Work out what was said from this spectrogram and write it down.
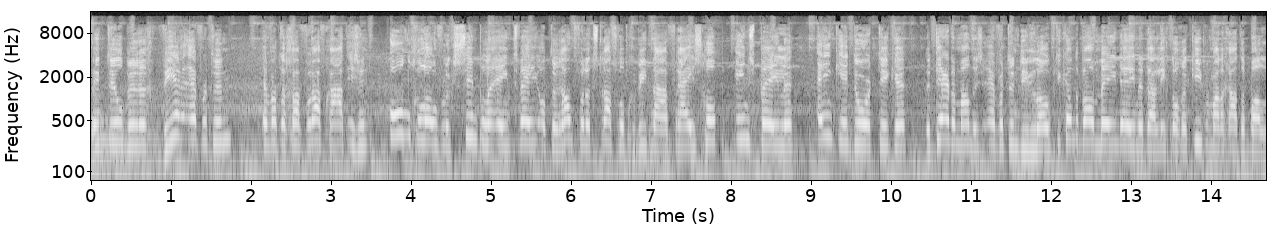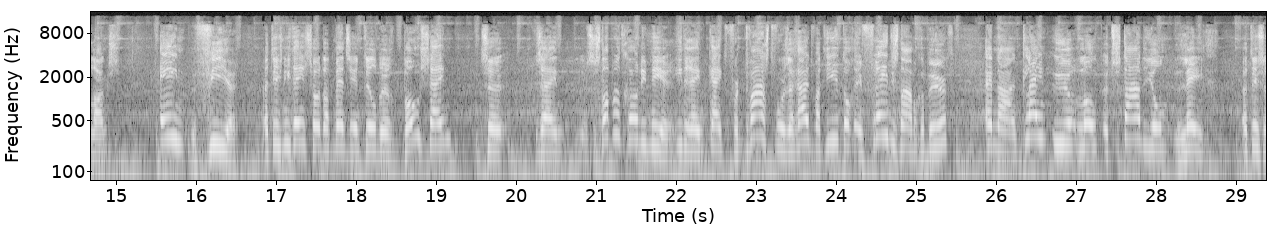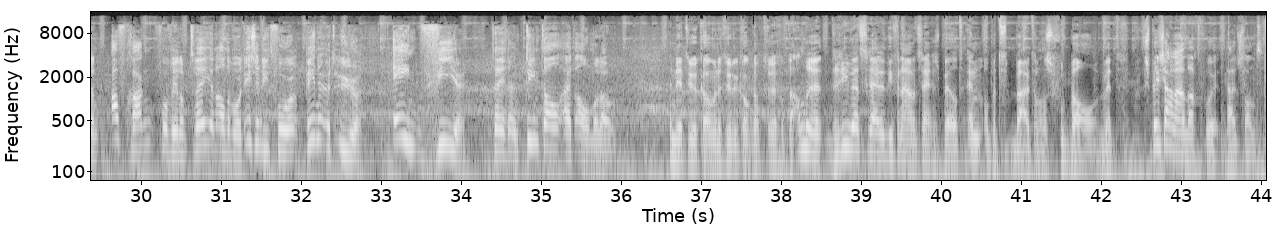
in Tilburg. Weer Everton. En wat er vooraf gaat is een ongelooflijk simpele 1-2 op de rand van het strafschopgebied na een vrije schop. Inspelen, één keer doortikken. De derde man is Everton, die loopt. Die kan de bal meenemen. Daar ligt nog een keeper, maar dan gaat de bal langs. 1-4. Het is niet eens zo dat mensen in Tilburg boos zijn. Ze, zijn, ze snappen het gewoon niet meer. Iedereen kijkt verdwaasd voor zich uit wat hier toch in vredesnaam gebeurt. En na een klein uur loopt het stadion leeg. Het is een afgang voor Willem II. Een ander woord is er niet voor. Binnen het uur. 1-4 tegen een tiental uit Almelo. En dit uur komen we natuurlijk ook nog terug op de andere drie wedstrijden die vanavond zijn gespeeld. En op het buitenlands voetbal met speciale aandacht voor Duitsland.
